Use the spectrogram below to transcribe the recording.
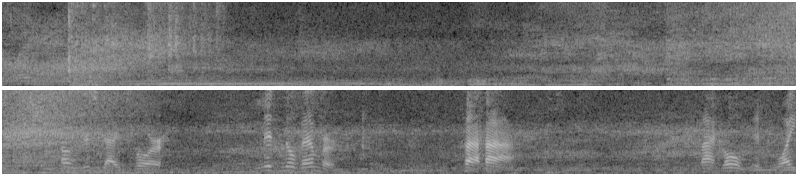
this way. How's this guys for mid-November? Haha. Back home it's white,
